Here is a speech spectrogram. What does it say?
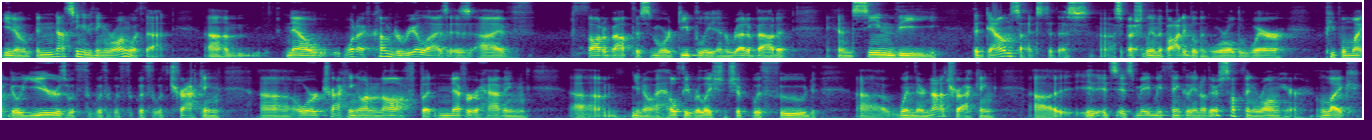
you know and not seeing anything wrong with that. Um, now what i've come to realize is i've thought about this more deeply and read about it and seen the the downsides to this uh, especially in the bodybuilding world where people might go years with with with with, with tracking uh, or tracking on and off, but never having um, you know a healthy relationship with food uh, when they're not tracking. Uh, it, it's it's made me think you know there's something wrong here. Like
